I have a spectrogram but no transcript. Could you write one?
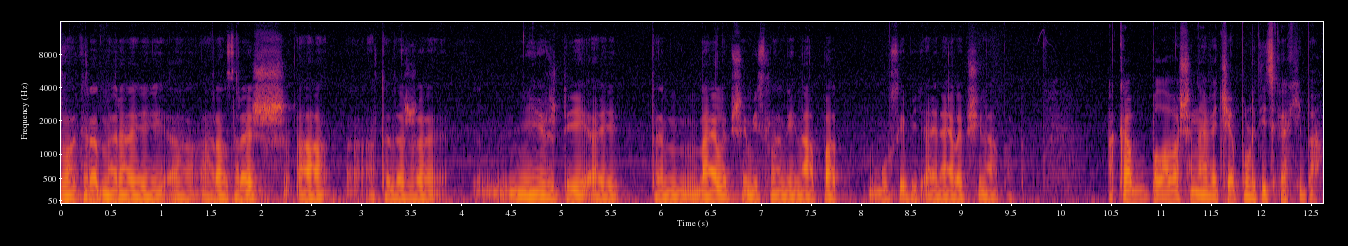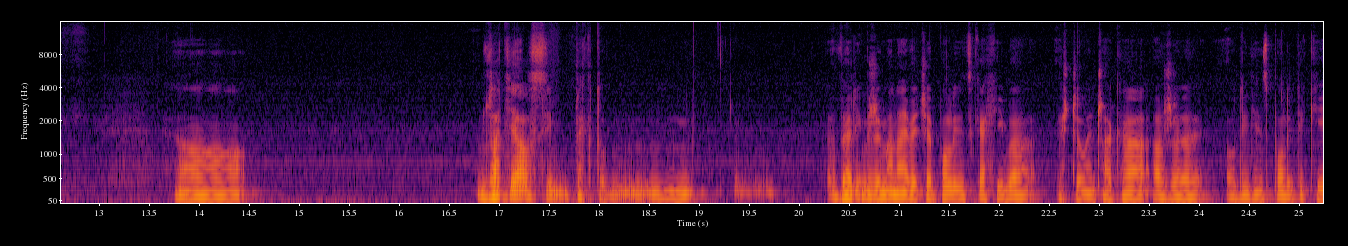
Dvakrát meraj a raz rež a, a teda, že nie vždy aj ten najlepšie myslený nápad musí byť aj najlepší nápad. aká bola vaša najväčšia politická chyba? Uh, zatiaľ si takto... Mm, verím, že ma najväčšia politická chyba ešte len čaká a že odídem z politiky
